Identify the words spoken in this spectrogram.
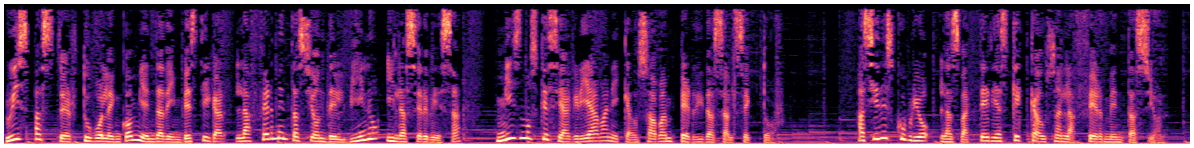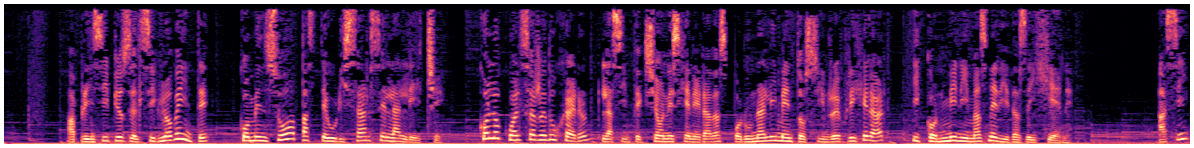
Luis Pasteur tuvo la encomienda de investigar la fermentación del vino y la cerveza, mismos que se agriaban y causaban pérdidas al sector. Así descubrió las bacterias que causan la fermentación. A principios del siglo XX comenzó a pasteurizarse la leche, con lo cual se redujeron las infecciones generadas por un alimento sin refrigerar y con mínimas medidas de higiene. Así,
